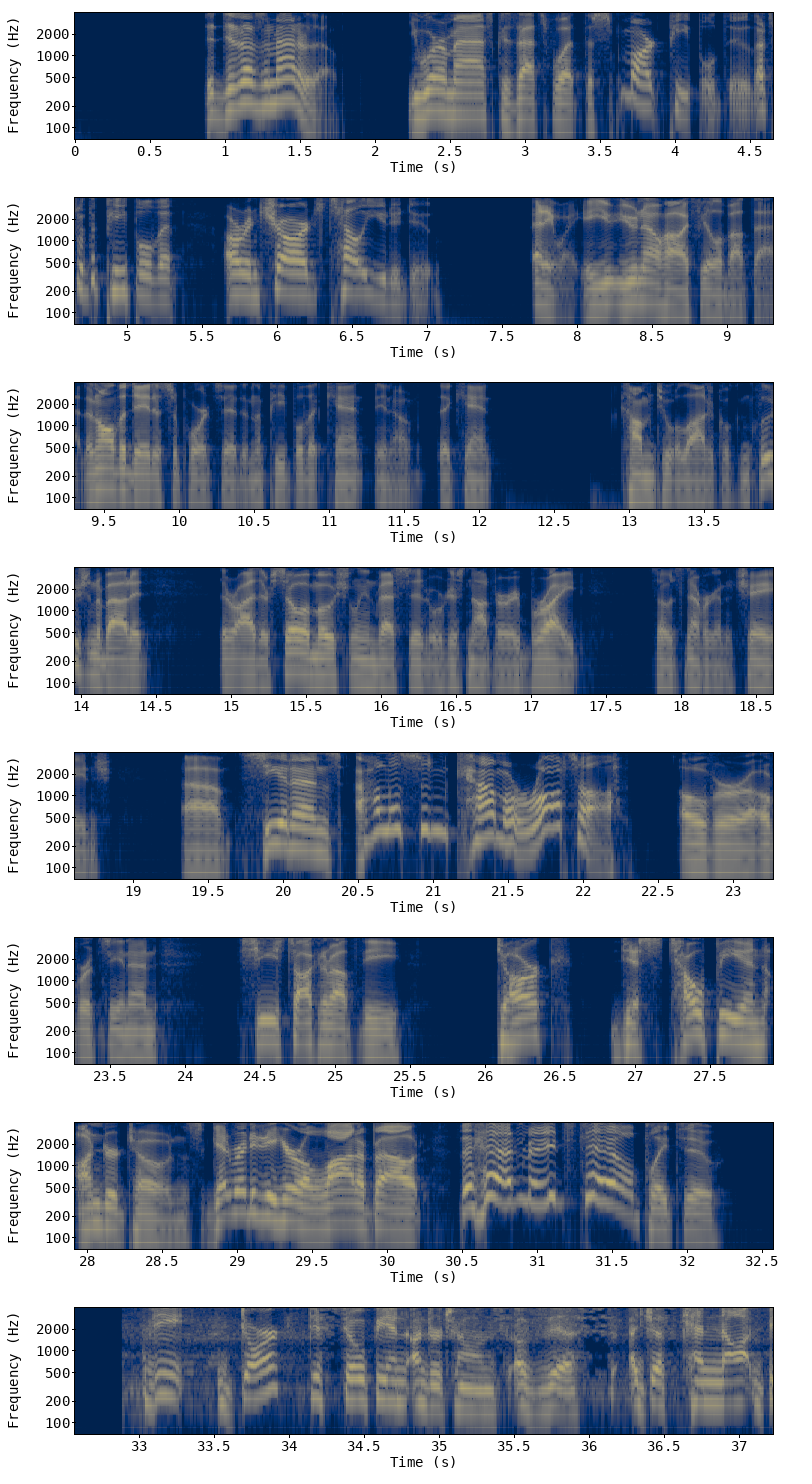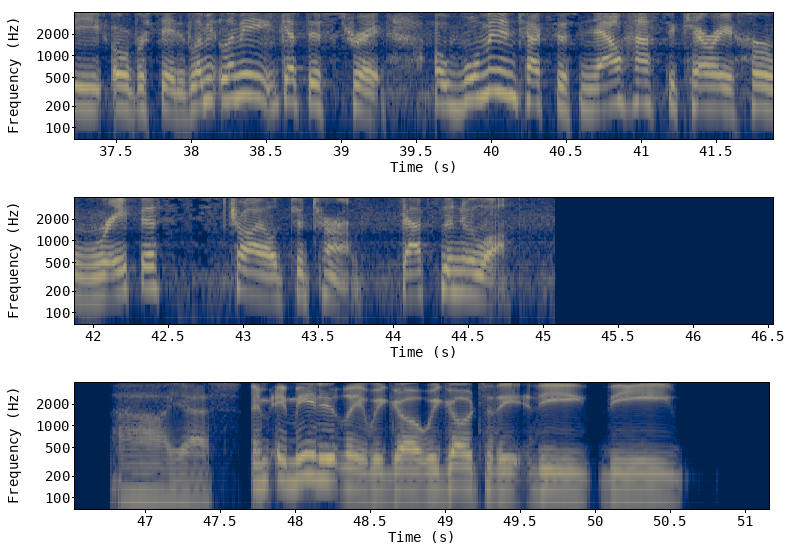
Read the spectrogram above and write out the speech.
It, it doesn't matter though. You wear a mask because that's what the smart people do. That's what the people that are in charge tell you to do. Anyway, you, you know how I feel about that, and all the data supports it. And the people that can't, you know, they can't come to a logical conclusion about it. They're either so emotionally invested or just not very bright. So it's never going to change. Uh, CNN's Alisyn Camerota over uh, over at CNN she's talking about the dark dystopian undertones. Get ready to hear a lot about The Handmaid's Tale, play two. The dark dystopian undertones of this just cannot be overstated. Let me let me get this straight. A woman in Texas now has to carry her rapist's child to term. That's the new law. Ah, yes. I- immediately we go we go to the the the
